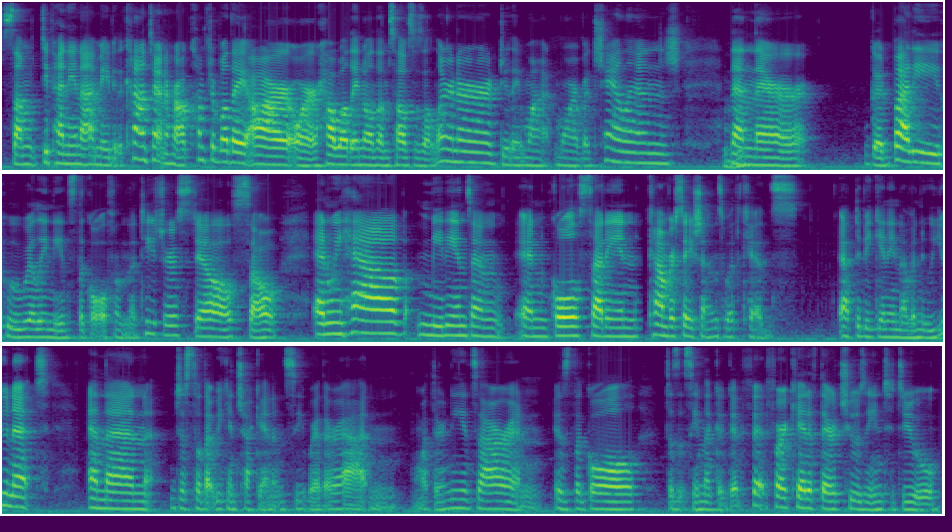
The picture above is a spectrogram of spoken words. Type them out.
Some, depending on maybe the content or how comfortable they are or how well they know themselves as a learner, do they want more of a challenge mm-hmm. than their good buddy who really needs the goal from the teacher still? So, and we have meetings and, and goal setting conversations with kids at the beginning of a new unit and then just so that we can check in and see where they're at and what their needs are and is the goal does it seem like a good fit for a kid if they're choosing to do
